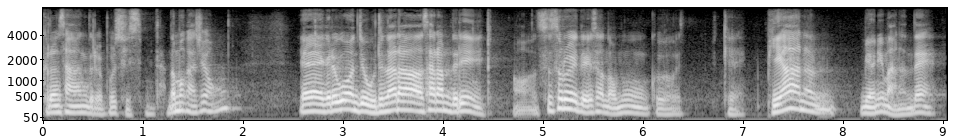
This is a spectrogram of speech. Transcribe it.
그런 상황들을 볼 수 있습니다. 넘어가죠. 예, 그리고 이제 우리나라 사람들이 어, 스스로에 대해서 너무 그 이렇게 비하하는 면이 많은데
